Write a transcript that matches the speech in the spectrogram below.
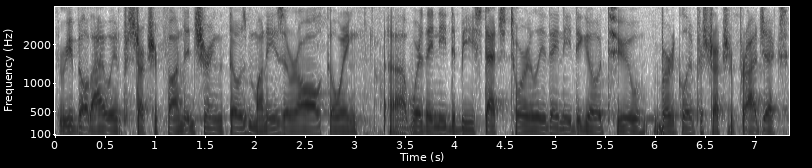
the Rebuild Iowa Infrastructure Fund, ensuring that those monies are all going uh, where they need to be. Statutorily, they need to go to vertical infrastructure projects.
